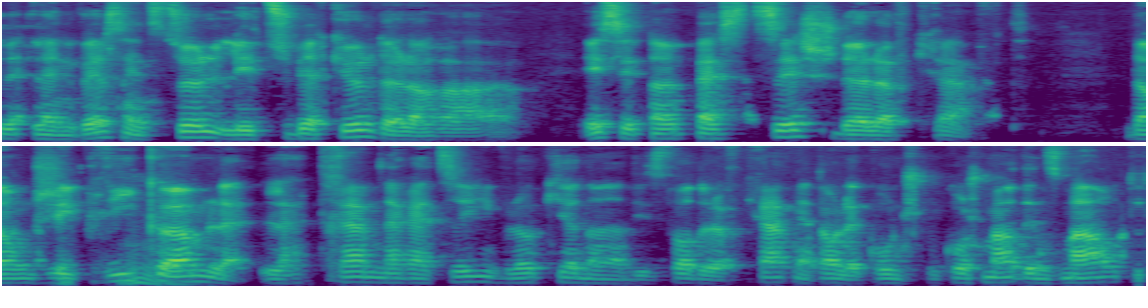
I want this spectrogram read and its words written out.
La, la nouvelle s'intitule Les tubercules de l'horreur et c'est un pastiche de Lovecraft. Donc, j'ai pris Hmm. comme la, la trame narrative qu'il y a dans des histoires de Lovecraft, mettons le cauch- cauchemar d'Innsmouth,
